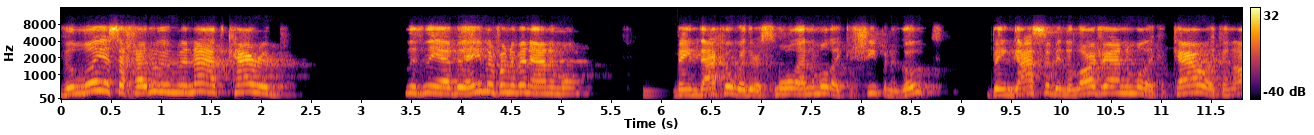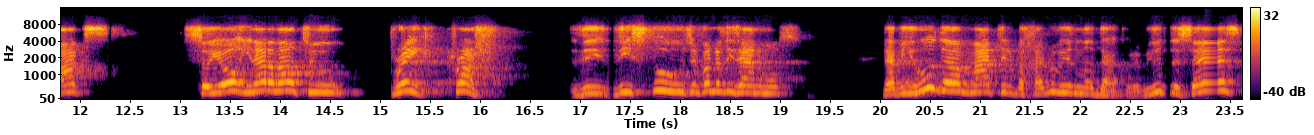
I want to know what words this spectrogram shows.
Veloyas acharuvim menat karib. Livnei behem in front of an animal. Bein whether a small animal like a sheep and a goat. Bein gasab in a larger animal like a cow, like an ox. So you're, you're not allowed to break, crush the, these foods in front of these animals. Rabbi Yehuda matir ladako. Rabbi Yehuda says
